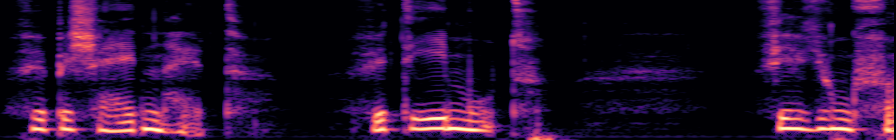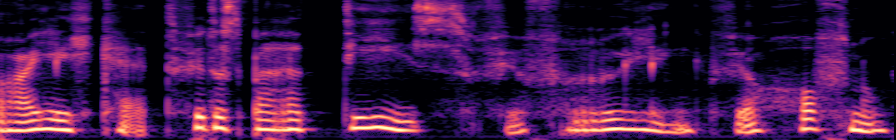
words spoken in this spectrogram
für Bescheidenheit, für Demut, für Jungfräulichkeit, für das Paradies, für Frühling, für Hoffnung,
